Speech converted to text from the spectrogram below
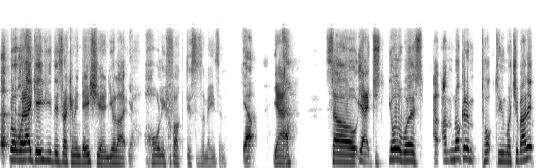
But when I gave you this recommendation, you're like, Yeah. "Holy fuck, this is amazing!" Yep. Yeah. Yeah. So yeah, just you're the worst. I, I'm not gonna talk too much about it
